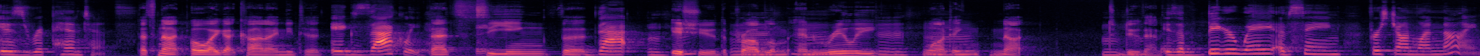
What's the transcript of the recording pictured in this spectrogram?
is repentance. That's not, oh, I got caught, I need to. Exactly. That's seeing the That mm, issue, the problem, Mm-hmm. and really wanting not to do that. is a bigger way of saying 1 John 1 9,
